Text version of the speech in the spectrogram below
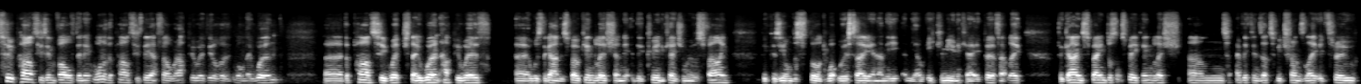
two parties involved in it. One of the parties the EFL were happy with, the other one they weren't. Uh, the party which they weren't happy with uh, was the guy that spoke English, and the, the communication was fine because he understood what we were saying and he you know he communicated perfectly. The guy in Spain doesn't speak English, and everything's had to be translated through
